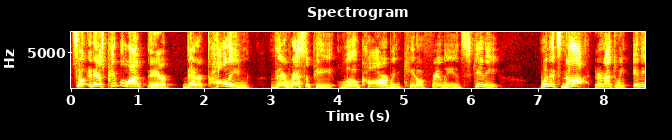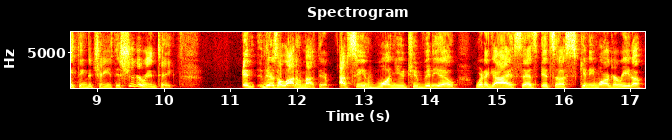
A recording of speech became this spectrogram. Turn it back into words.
So and there's people out there that are calling their recipe low carb and keto friendly and skinny when it's not. They're not doing anything to change the sugar intake. And there's a lot of them out there. I've seen one YouTube video where the guy says it's a skinny margarita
